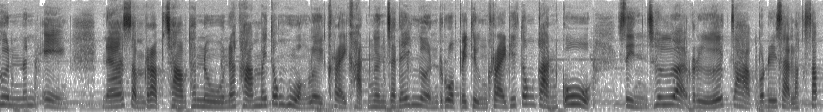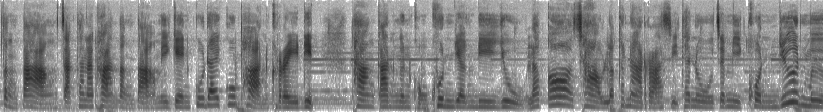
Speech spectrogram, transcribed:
ขึ้นนั่นเองนะสำหรับชาวธนูนะคะ ไม่ต้องห่วงเลยใครขาดเงินจะได้เงินรวมไปถึงใครที่ต้องการกู้ สินเชื่อหรือจากบริษัทหลักทรัพย์ต่างๆ จากธนาคารต่างๆ มีเกณฑ์กู้ได้กู้ผ่านเครดิต ทางการเงินของคุณยังดีอยู่ แล้วก็ชาวลัคนาราศีธนูจะมีคนยื่นมือ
